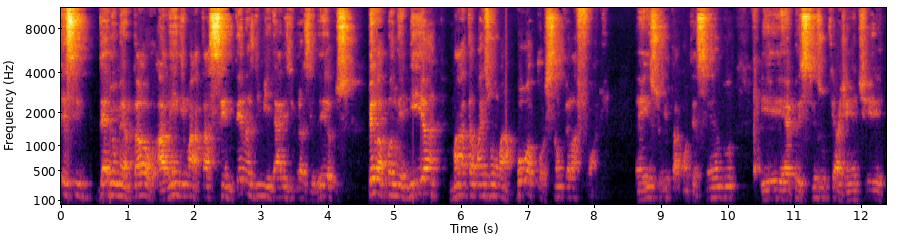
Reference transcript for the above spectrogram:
Esse débil mental, além de matar centenas de milhares de brasileiros pela pandemia, mata mais uma boa porção pela fome. É isso que está acontecendo e é preciso que a gente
